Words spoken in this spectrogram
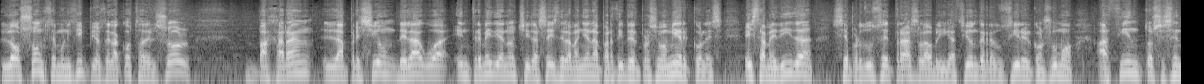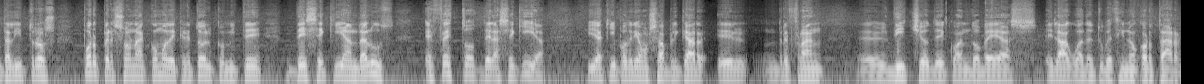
Los 11 municipios de la Costa del Sol bajarán la presión del agua entre medianoche y las 6 de la mañana a partir del próximo miércoles. Esta medida se produce tras la obligación de reducir el consumo a 160 litros por persona como decretó el Comité de Sequía Andaluz. Efectos de la sequía. Y aquí podríamos aplicar el refrán, el dicho de cuando veas el agua de tu vecino cortar,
